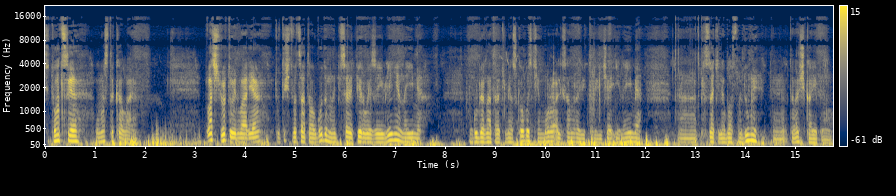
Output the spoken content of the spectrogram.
Ситуация у нас таковая. 24 января 2020 года мы написали первое заявление на имя губернатора Тюменской области Мора Александра Викторовича и на имя э, председателя областной думы э, товарища Карепинова.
